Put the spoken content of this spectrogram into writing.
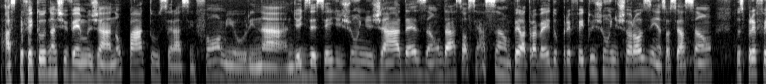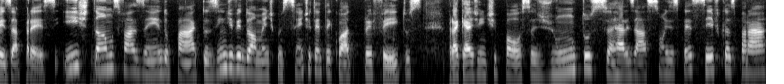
As prefeituras nós tivemos já no Pacto Será Sem Fome, Urinar, no dia 16 de junho, já a adesão da associação, pela, através do prefeito Júnior de Chorozinha, Associação dos Prefeitos, a Prece. E uhum. estamos fazendo pactos individualmente com 184 prefeitos, para que a gente possa juntos realizar ações específicas para,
